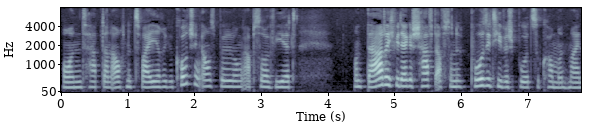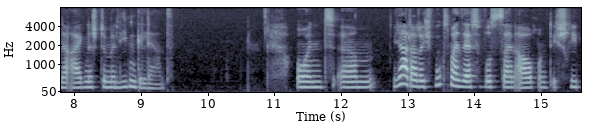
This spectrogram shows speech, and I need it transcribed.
und habe dann auch eine zweijährige Coaching-Ausbildung absolviert und dadurch wieder geschafft, auf so eine positive Spur zu kommen und meine eigene Stimme lieben gelernt. Und ähm, ja, dadurch wuchs mein Selbstbewusstsein auch und ich schrieb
